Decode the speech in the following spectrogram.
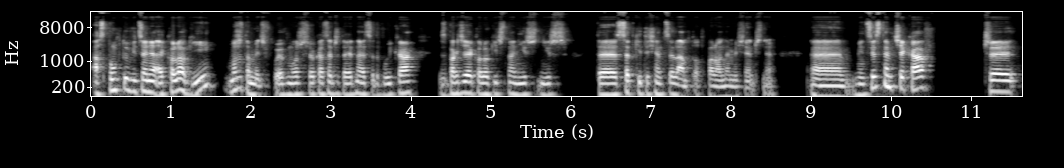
a z punktu widzenia ekologii może to mieć wpływ. Może się okazać, że ta jedna EC2 jest bardziej ekologiczna niż, niż te setki tysięcy lamp odpalone miesięcznie. E, więc jestem ciekaw, czy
